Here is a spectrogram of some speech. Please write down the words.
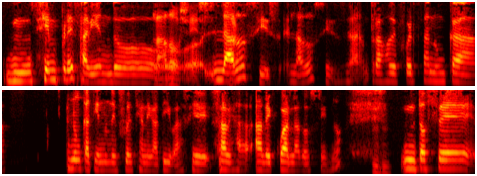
mm, siempre sabiendo la dosis. La dosis, la dosis, o sea, un trabajo de fuerza nunca nunca tiene una influencia negativa si sabes adecuar la dosis, ¿no? Entonces,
